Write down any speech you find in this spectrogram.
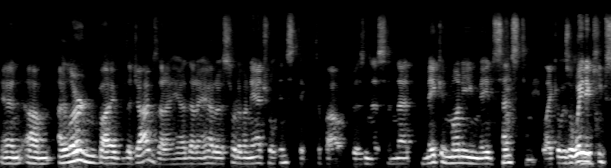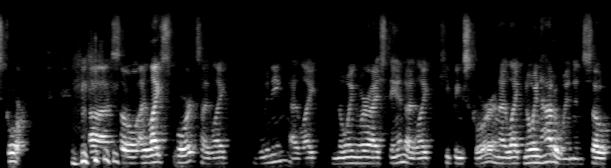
And um, I learned by the jobs that I had that I had a sort of a natural instinct about business and that making money made sense to me. Like it was a way to keep score. Uh, so I like sports. I like winning. I like knowing where I stand. I like keeping score and I like knowing how to win. And so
